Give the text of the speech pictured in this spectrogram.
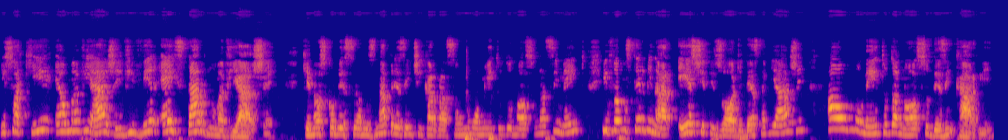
isso aqui é uma viagem. Viver é estar numa viagem. Que nós começamos na presente encarnação, no momento do nosso nascimento, e vamos terminar este episódio desta viagem ao momento do nosso desencarne.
